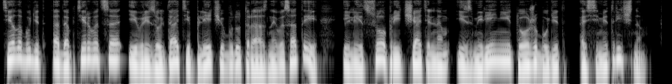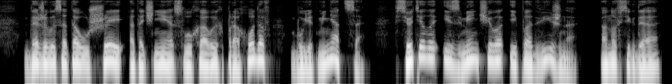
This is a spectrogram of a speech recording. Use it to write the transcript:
тело будет адаптироваться, и в результате плечи будут разной высоты, и лицо при тщательном измерении тоже будет асимметричным. Даже высота ушей, а точнее слуховых проходов, будет меняться. Все тело изменчиво и подвижно, оно всегда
